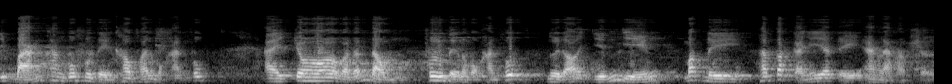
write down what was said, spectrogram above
Chứ bản thân của phương tiện không phải là một hạnh phúc. Ai cho và đánh đồng phương tiện là một hạnh phúc, người đó vĩnh viễn mất đi hết tất cả những giá trị an lạc thật sự.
